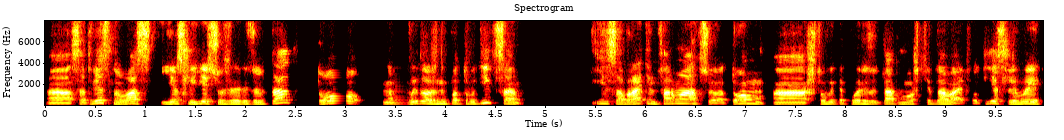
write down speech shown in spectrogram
А, соответственно, у вас, если есть уже результат, то вы должны потрудиться и собрать информацию о том, а, что вы такой результат можете давать. Вот если вы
